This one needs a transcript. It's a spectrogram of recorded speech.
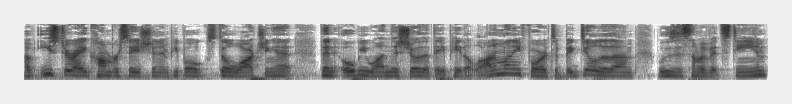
of Easter egg conversation, and people still watching it. Then Obi Wan, this show that they paid a lot of money for, it's a big deal to them, loses some of its steam.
